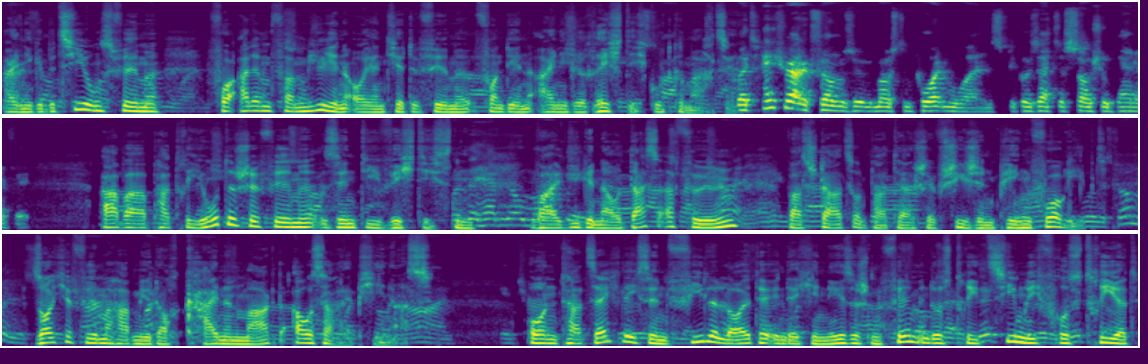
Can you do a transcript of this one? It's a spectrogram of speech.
einige Beziehungsfilme, vor allem familienorientierte Filme, von denen einige richtig gut gemacht sind. Aber patriotische Filme sind die wichtigsten, weil die genau das erfüllen, was Staats- und Parteichef Xi Jinping vorgibt. Solche Filme haben jedoch keinen Markt außerhalb Chinas. Und tatsächlich sind viele Leute in der chinesischen Filmindustrie ziemlich frustriert,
